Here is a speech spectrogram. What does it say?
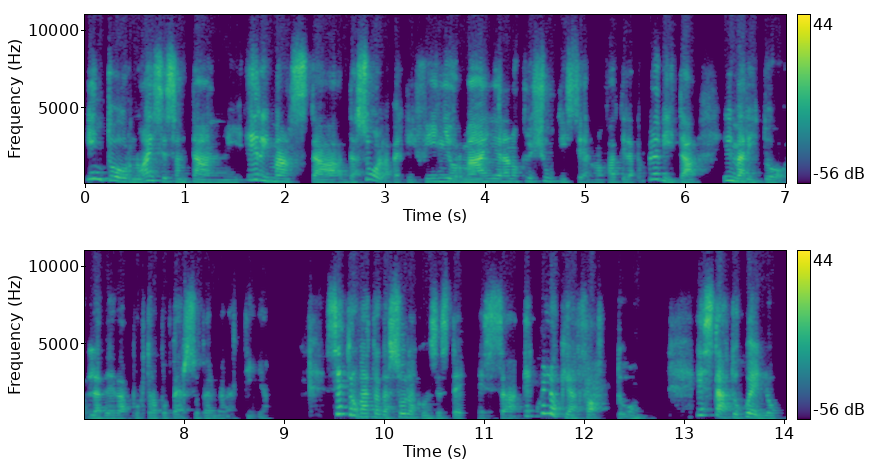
Intorno ai 60 anni è rimasta da sola perché i figli ormai erano cresciuti, si erano fatti la propria vita, il marito l'aveva purtroppo perso per malattia. Si è trovata da sola con se stessa e quello che ha fatto è stato quello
